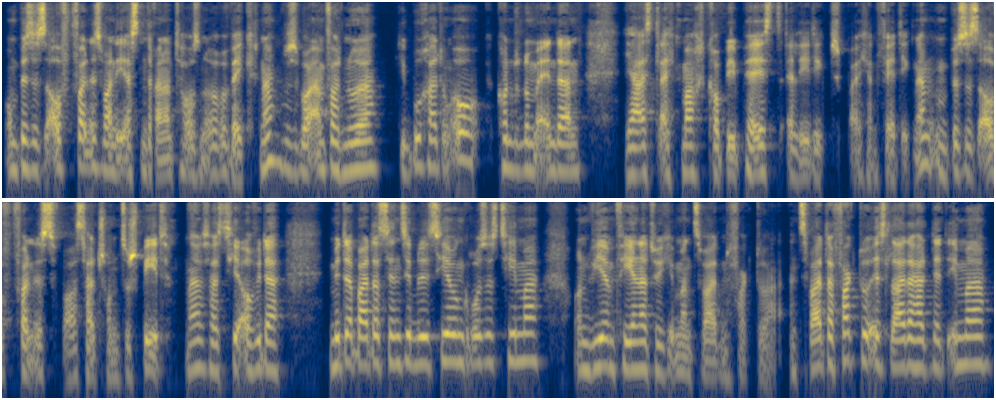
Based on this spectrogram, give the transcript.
Und bis es aufgefallen ist, waren die ersten 300.000 Euro weg. Ne? Das war einfach nur die Buchhaltung, oh, Kontonummer ändern, ja, ist gleich gemacht, Copy, Paste, erledigt, speichern, fertig. Ne? Und bis es aufgefallen ist, war es halt schon zu spät. Ne? Das heißt, hier auch wieder Mitarbeitersensibilisierung, großes Thema. Und wir empfehlen natürlich immer einen zweiten Faktor. Ein zweiter Faktor ist leider halt nicht immer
